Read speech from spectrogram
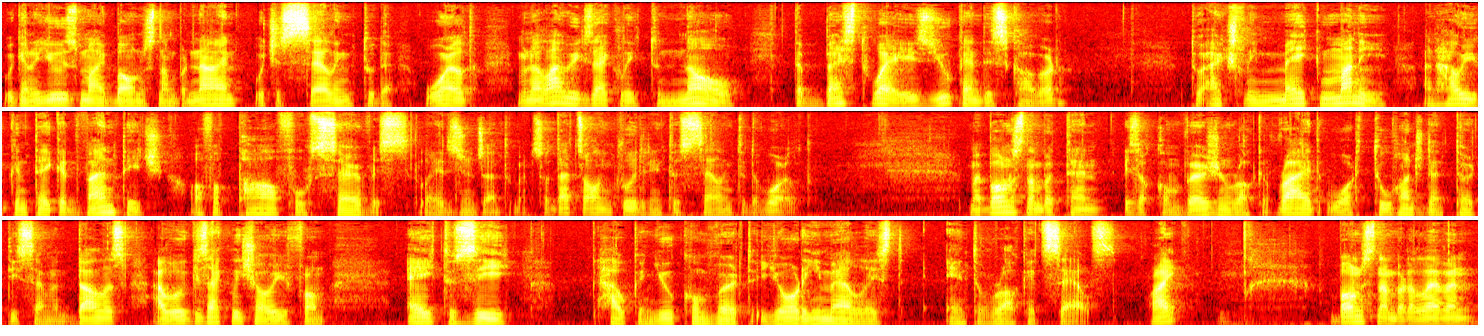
We're going to use my bonus number nine which is selling to the world. I'm to allow you exactly to know the best ways you can discover to actually make money and how you can take advantage of a powerful service, ladies and gentlemen. So that's all included into selling to the world. My bonus number 10 is a conversion rocket ride worth $237. I will exactly show you from A to Z how can you convert your email list into rocket sales, right? Bonus number 11,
